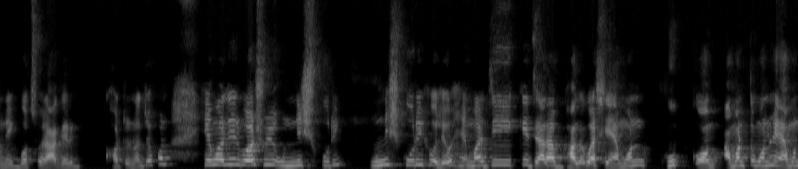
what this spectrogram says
অনেক বছর আগের ঘটনা, যখন হেমাজির বয়স ওই উনিশ কুড়ি উনিশ কুড়ি হলেও হেমাজিকে যারা ভালোবাসে, এমন খুব কম, আমার তো মনে হয় এমন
